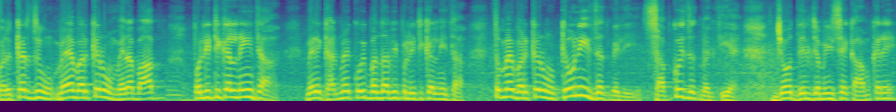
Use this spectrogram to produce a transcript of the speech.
वर्कर्स हूँ, मैं वर्कर हूँ, मेरा बाप पॉलिटिकल नहीं था। मेरे घर में कोई बंदा भी पॉलिटिकल नहीं था। तो मैं वर्कर हूँ क्यों नहीं इज़्ज़त मिली? सबको इज़्ज़त मिलती है। जो दिल जमी से काम करे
